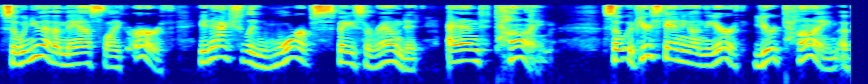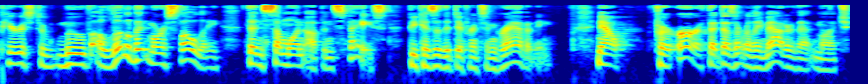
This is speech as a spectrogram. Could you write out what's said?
So when you have a mass like Earth, it actually warps space around it and time. So if you're standing on the Earth, your time appears to move a little bit more slowly than someone up in space because of the difference in gravity. Now, for Earth, that doesn't really matter that much,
